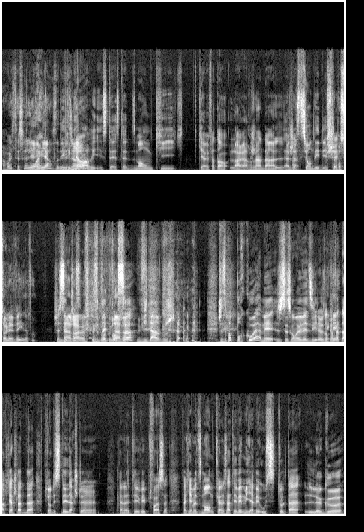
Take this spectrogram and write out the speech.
Ah ouais, c'était ça, les Ouais, Rémiards, c'était Les des ils- c'était c'était du monde qui, qui, qui avait fait leur, leur argent dans la gestion des C'était déchets. pour ça le V, là, fois? Je sais pas. Vidangeur. C'est peut-être pour ça, vidange. je sais pas pourquoi, mais c'est ce qu'on m'avait dit. Là. Eux autres, ils ont fait leur cash là-dedans, puis ils ont décidé d'acheter un canal de TV puis de faire ça. Fait qu'il y avait du monde qui connaissait la TV, mais il y avait aussi tout le temps le gars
